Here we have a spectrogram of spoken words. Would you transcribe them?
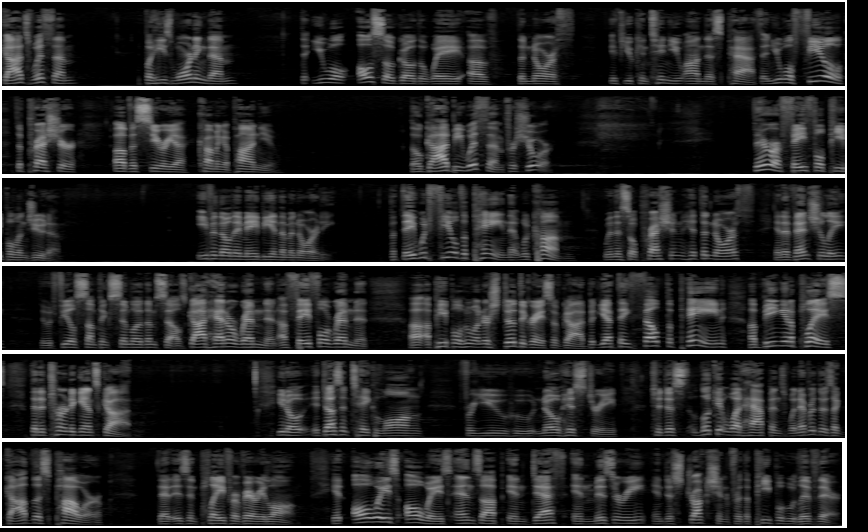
God's with them, but He's warning them that you will also go the way of the north if you continue on this path. And you will feel the pressure of Assyria coming upon you. Though God be with them, for sure. There are faithful people in Judah, even though they may be in the minority. But they would feel the pain that would come when this oppression hit the north and eventually they would feel something similar themselves. God had a remnant, a faithful remnant, uh, a people who understood the grace of God, but yet they felt the pain of being in a place that had turned against God. You know, it doesn't take long for you who know history to just look at what happens whenever there's a godless power that is in play for very long. It always, always ends up in death and misery and destruction for the people who live there.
